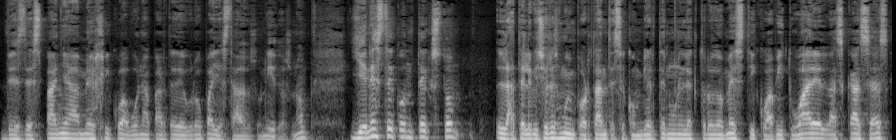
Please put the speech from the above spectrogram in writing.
desde España a México, a buena parte de Europa y Estados Unidos. ¿no? Y en este contexto la televisión es muy importante, se convierte en un electrodoméstico habitual en las casas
